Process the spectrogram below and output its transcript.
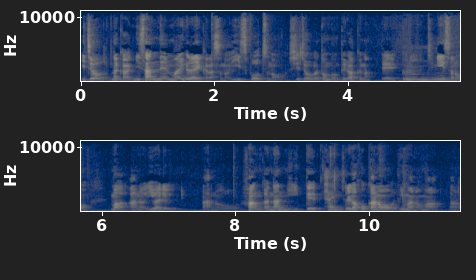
一応なんか23年前ぐらいからその e スポーツの市場がどんどんでかくなってくるうちうん。にその、まあ、あのいわゆるあのファンが何人いて、はい。それが他の今の,、まあ、あの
